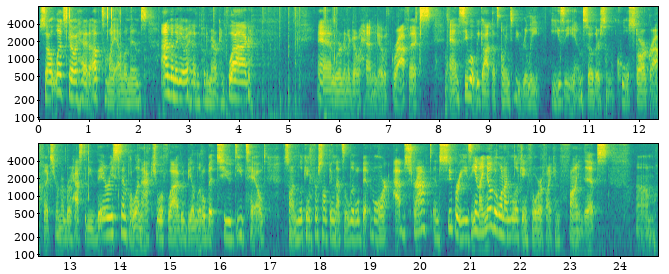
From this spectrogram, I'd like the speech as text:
So let's go ahead up to my elements. I'm going to go ahead and put American flag. And we're going to go ahead and go with graphics and see what we got that's going to be really easy. And so there's some cool star graphics. Remember, it has to be very simple. An actual flag would be a little bit too detailed. So I'm looking for something that's a little bit more abstract and super easy. And I know the one I'm looking for if I can find it. Um,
